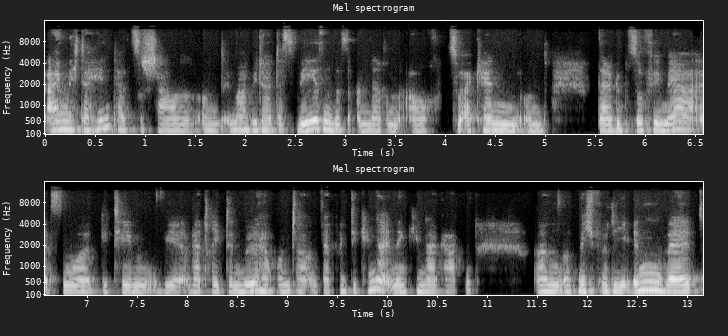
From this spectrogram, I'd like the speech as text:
eigentlich dahinter zu schauen und immer wieder das Wesen des anderen auch zu erkennen und da gibt es so viel mehr als nur die Themen, wie wer trägt den Müll herunter und wer bringt die Kinder in den Kindergarten. Ähm, und mich für die Innenwelt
